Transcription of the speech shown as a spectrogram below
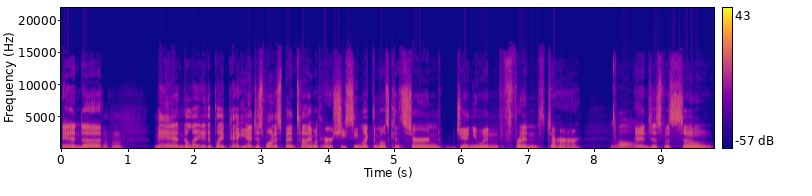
and uh, man, the lady that played Peggy, I just want to spend time with her. She seemed like the most concerned, genuine friend to her, Aw. and just was so.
